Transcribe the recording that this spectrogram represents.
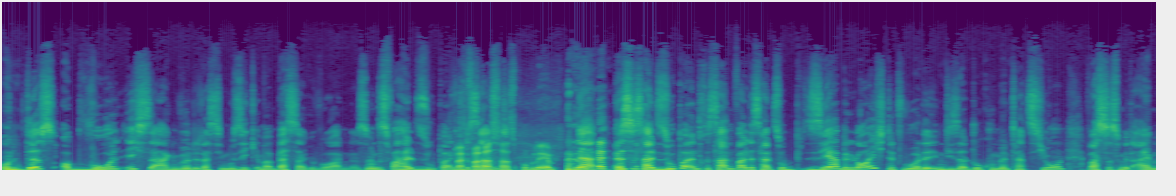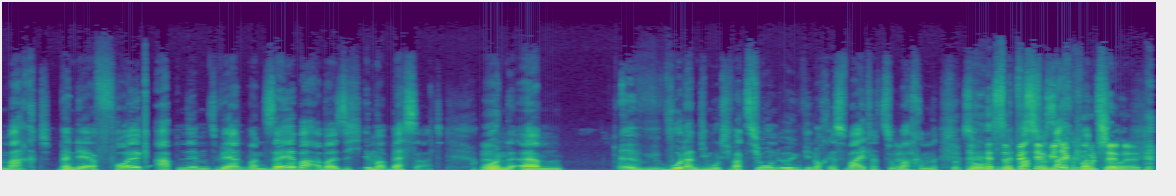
Und das, obwohl ich sagen würde, dass die Musik immer besser geworden ist. Und das war halt super Vielleicht interessant. war das das Problem. Ja, das ist halt super interessant, weil das halt so sehr beleuchtet wurde in dieser Dokumentation, was es mit einem macht, wenn der Erfolg abnimmt, während man selber aber sich immer bessert. Und ähm, äh, wo dann die Motivation irgendwie noch ist, weiterzumachen. So, so ein bisschen wie der Sachen zu- Crew-Channel.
